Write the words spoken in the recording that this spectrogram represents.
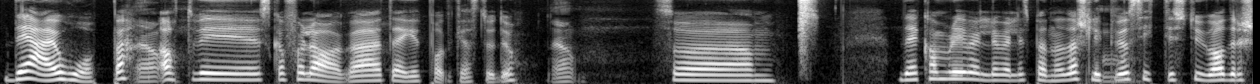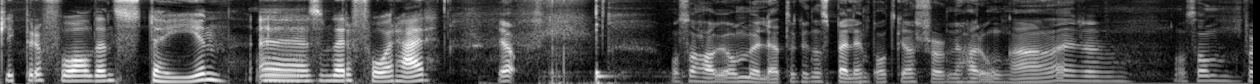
Det er jo håpet. Ja. At vi skal få laga et eget podkaststudio. Ja. Så um, det kan bli veldig veldig spennende. Da slipper vi å Mm. sitte i stua, og dere slipper å få all den støyen eh, Mm. som dere får her. Ja. Og så har vi jo mulighet til å kunne spille inn podkast sjøl om vi har unger der. og- sånn, for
